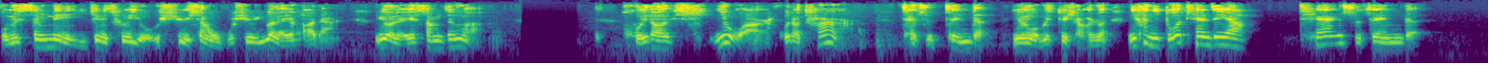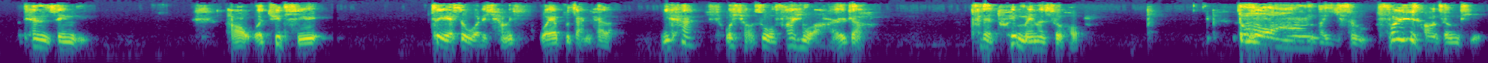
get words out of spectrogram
我们生命已经从有序向无序越来越发展，越来越上真了。回到幼儿，回到胎儿，才是真的。因为我们对小孩说：“你看你多天真呀，天是真的，天是真理。”好，我具体，这也是我的强项，我也不展开了。你看，我小时候我发现我儿子，他在推门的时候，咚的一声，非常整体，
